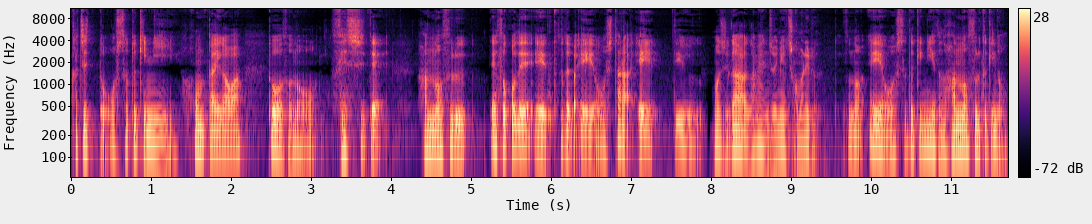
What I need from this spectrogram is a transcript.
カチッと押した時に本体側とその接して反応するで、そこで、えっ、と、例えば A を押したら A っていう文字が画面上に打ち込まれる。その A を押した時に、その反応する時の、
